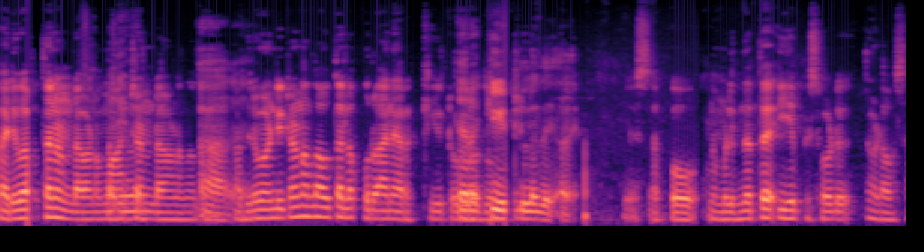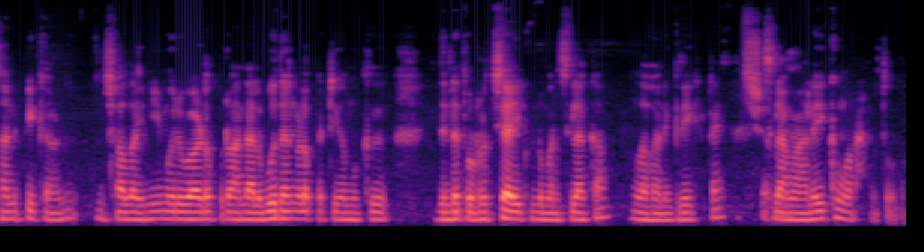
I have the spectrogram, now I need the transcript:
പരിവർത്തനം ഉണ്ടാവണം മാറ്റം ഉണ്ടാവണം അതിന് വേണ്ടിയിട്ടാണ് അള്ളാഹു തല ഖുർആൻ ഇറക്കിയിട്ടുള്ളത്. ഇറക്കിയിട്ടുള്ളത് അതെ. യെസ് അപ്പോൾ നമ്മൾ ഇന്നത്തെ ഈ എപ്പിസോഡ് അവിടെ അവസാനിപ്പിക്കുകയാണ്. ഇൻഷാല്ല ഇനിയും ഒരുപാട് ഖുർആന്റെ അത്ഭുതങ്ങളെ പറ്റി നമുക്ക് ഇതിന്റെ തുടർച്ചയായിക്കൊണ്ട് മനസ്സിലാക്കാം. അള്ളാഹു അനുഗ്രഹിക്കട്ടെ. അസ്സാം വലൈക്കും വാഹമത്തുള്ള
